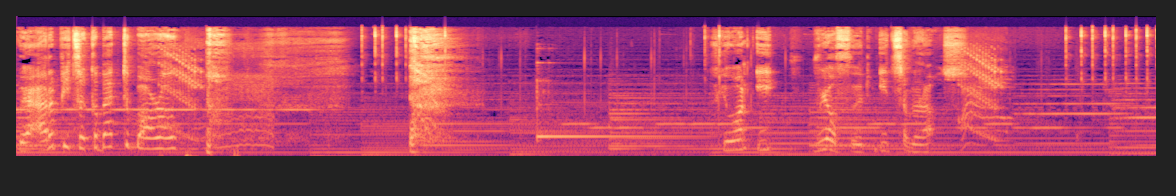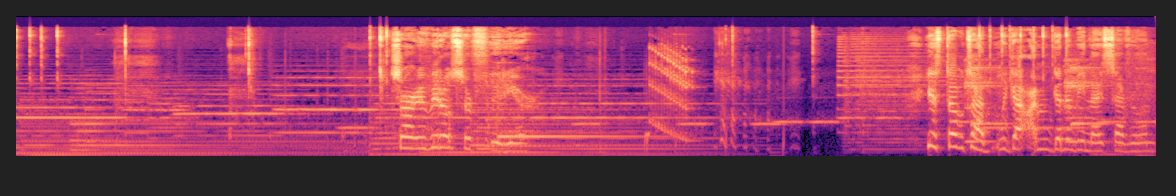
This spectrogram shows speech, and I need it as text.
We're out of pizza. Come back tomorrow. if you want to eat real food, eat somewhere else. Sorry, we don't serve food here. Yes, double time. We got. I'm gonna be nice to everyone.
